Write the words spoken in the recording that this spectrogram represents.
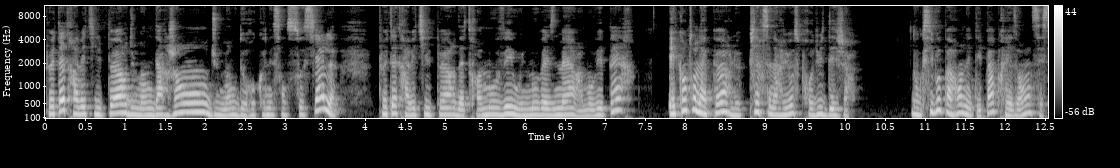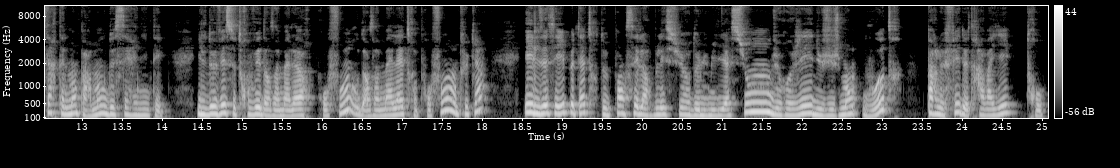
Peut-être avait-il peur du manque d'argent, du manque de reconnaissance sociale, peut-être avait-il peur d'être un mauvais ou une mauvaise mère, un mauvais père. Et quand on a peur, le pire scénario se produit déjà. Donc si vos parents n'étaient pas présents, c'est certainement par manque de sérénité. Ils devaient se trouver dans un malheur profond, ou dans un mal-être profond en tout cas, et ils essayaient peut-être de penser leurs blessures de l'humiliation, du rejet, du jugement ou autre, par le fait de travailler trop.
